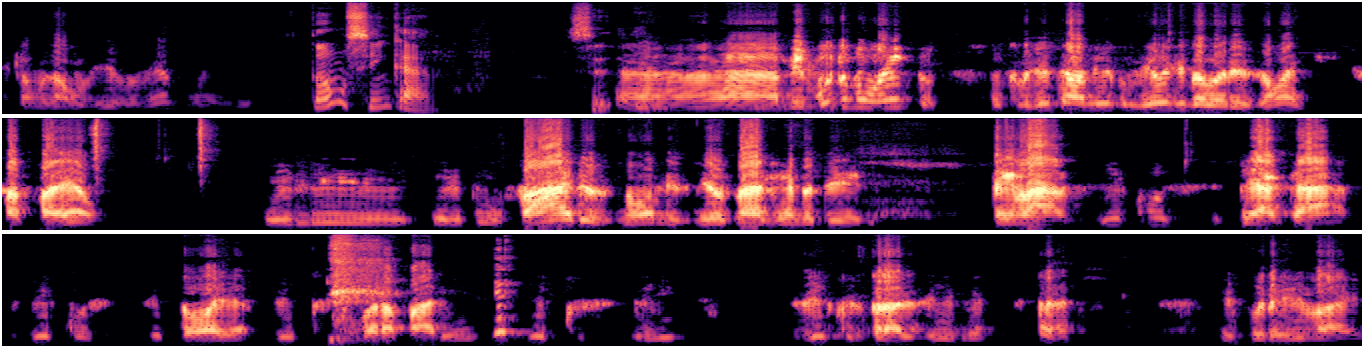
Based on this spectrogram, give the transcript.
Estamos ao vivo mesmo, Ingrid? Então, sim, cara. Você- Ah, me muda muito. Inclusive tem um amigo meu de Belo Horizonte, Rafael, ele, ele tem vários nomes meus na agenda dele. Tem lá Vicos, BH, Vicos, Vitória, Vicos Guarapari, Vicos Leeds, Vicos Brasília. e por aí vai.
